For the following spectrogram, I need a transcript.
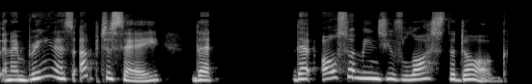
And i'm bringing this up to say that that also means you've lost the dog.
